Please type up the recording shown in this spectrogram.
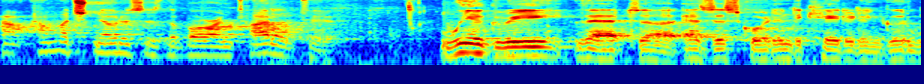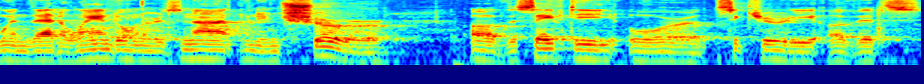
how, how much notice is the bar entitled to? We agree that, uh, as this court indicated in Goodwin, that a landowner is not an insurer of the safety or security of its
